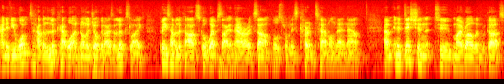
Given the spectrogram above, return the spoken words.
and if you want to have a look at what a knowledge organiser looks like, please have a look at our school website and there are examples from this current term on there now. Um, in addition to my role in regards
